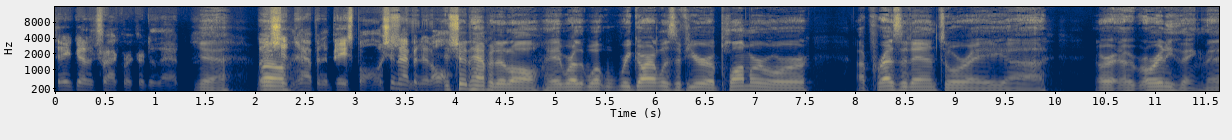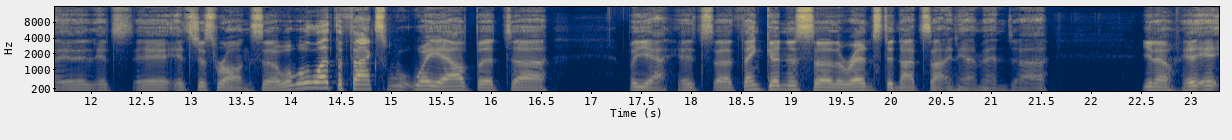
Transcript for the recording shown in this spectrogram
they've got a track record of that, Yeah. but it shouldn't happen in baseball. It shouldn't happen at all. it shouldn't happen at all. Regardless if you're a plumber or a president or a uh, or or anything, it, it's it, it's just wrong. So we'll, we'll let the facts weigh out. But uh, but yeah, it's uh, thank goodness uh, the Reds did not sign him, and uh, you know it, it,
